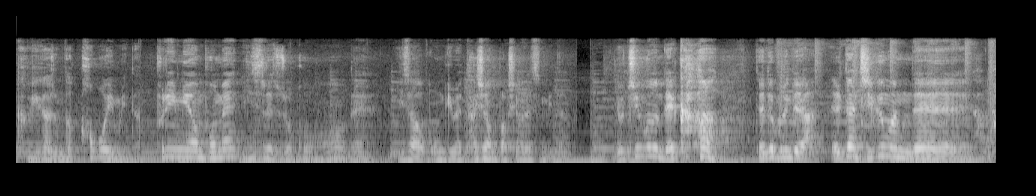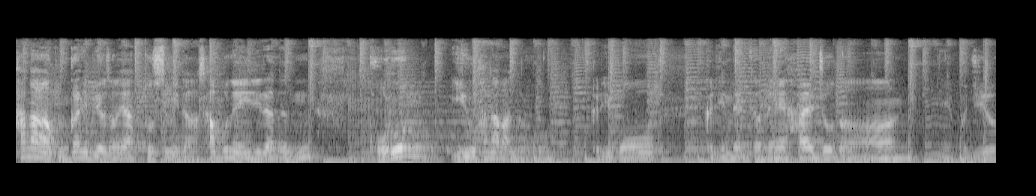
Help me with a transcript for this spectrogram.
크기가 좀 더 커 보입니다. 프리미엄 포맷 이스레도 좋고. 네. 이사 온 김에 다시 unboxing을 했습니다. 이 친구는 네카 데드풀인데 일단 지금은 네 하나 공간이 비어서 그냥 뒀습니다. 4분의 1이라는 그런 이유 하나만으로. 그리고 그린 랜턴의 할 조던 예쁘지요.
